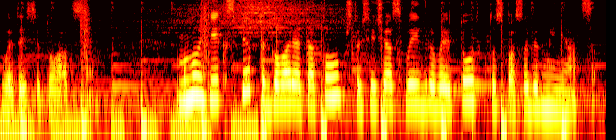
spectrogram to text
в этой ситуации? Многие эксперты говорят о том, что сейчас выигрывает тот, кто способен меняться –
